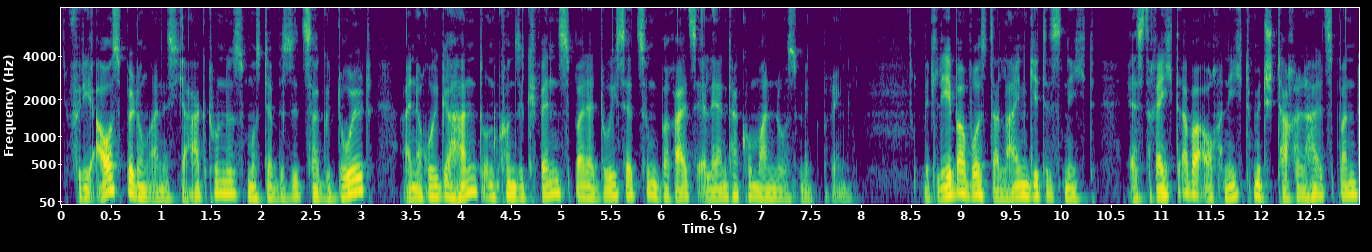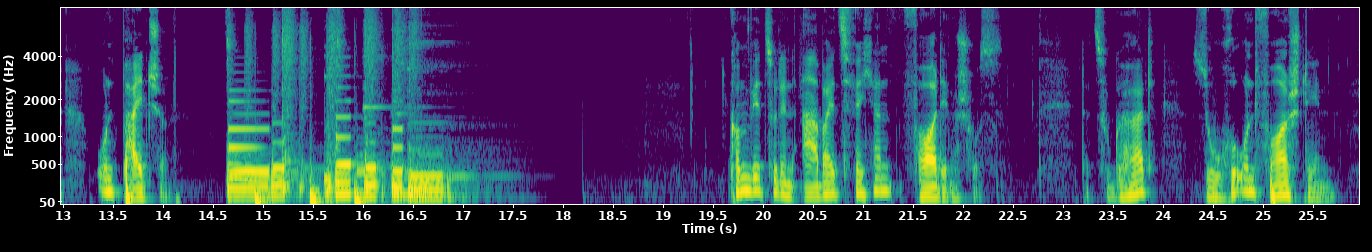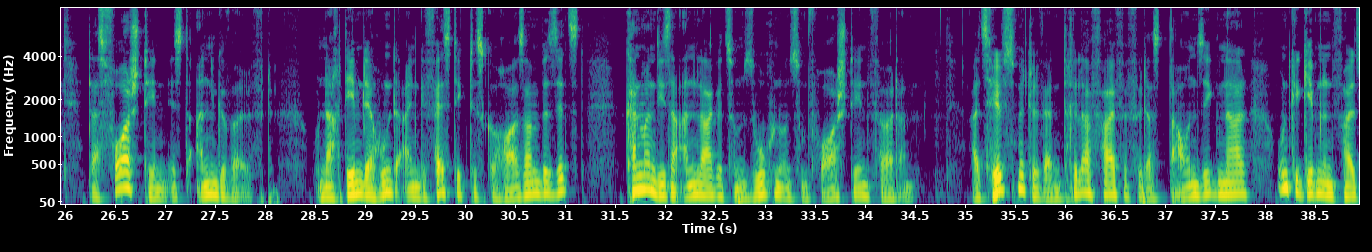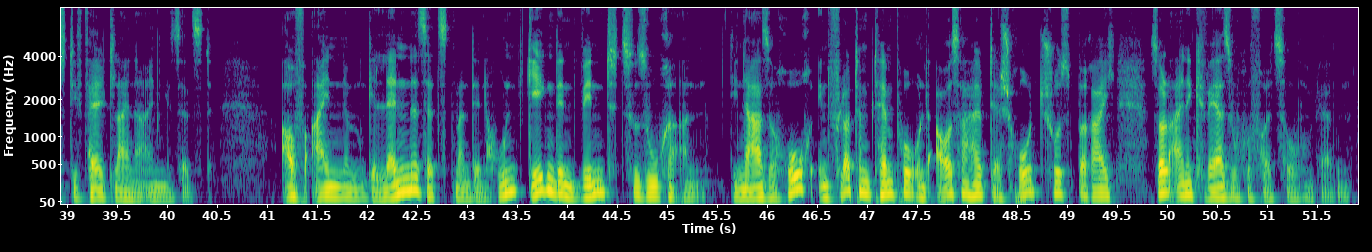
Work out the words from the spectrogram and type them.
Für die Ausbildung eines Jagdhundes muss der Besitzer Geduld, eine ruhige Hand und Konsequenz bei der Durchsetzung bereits erlernter Kommandos mitbringen. Mit Leberwurst allein geht es nicht, erst recht aber auch nicht mit Stachelhalsband und Peitsche. Kommen wir zu den Arbeitsfächern vor dem Schuss. Dazu gehört Suche und Vorstehen. Das Vorstehen ist angewölft und nachdem der Hund ein gefestigtes Gehorsam besitzt, kann man diese Anlage zum Suchen und zum Vorstehen fördern. Als Hilfsmittel werden Trillerpfeife für das Down-Signal und gegebenenfalls die Feldleine eingesetzt. Auf einem Gelände setzt man den Hund gegen den Wind zur Suche an. Die Nase hoch in flottem Tempo und außerhalb der Schrotschussbereich soll eine Quersuche vollzogen werden.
